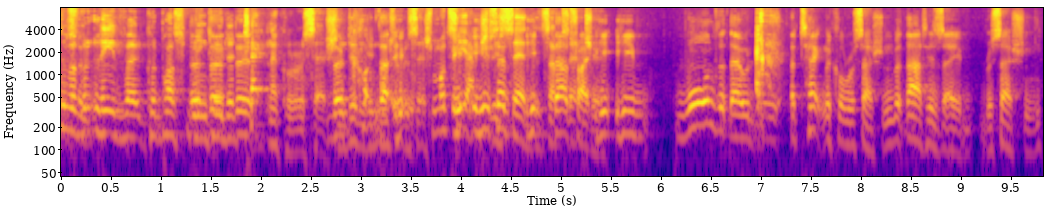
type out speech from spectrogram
of a leave vote could possibly the, the, include a technical recession, didn't it? Not a recession. What's he, he actually he said, said he, that's, that's right. He, he warned that there would be a technical recession, but that is a recession.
